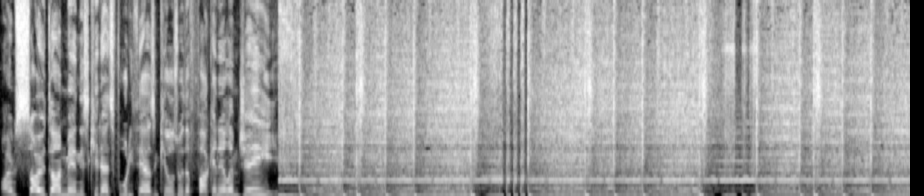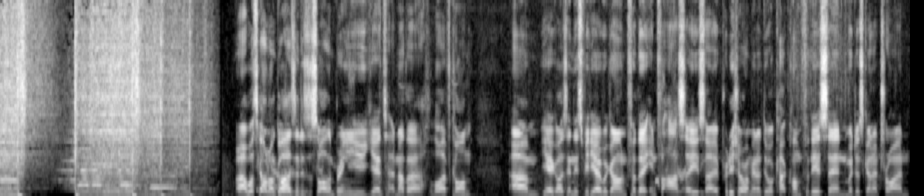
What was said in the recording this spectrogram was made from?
I'm so done, man. This kid has 40,000 kills with a fucking LMG. Alright, what's going on guys? It is Asylum bringing you yet another live com. Um, yeah guys, in this video we're going for the Infa RC, so pretty sure I'm going to do a cut com for this and we're just going to try and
